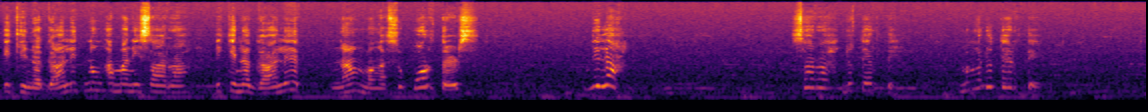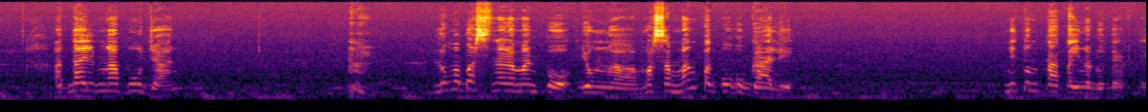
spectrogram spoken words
ikinagalit ng ama ni Sara, ikinagalit ng mga supporters nila. Sara Duterte, mga Duterte. At dahil nga po dyan, lumabas na naman po yung ah, masamang pag-uugali nitong tatay na Duterte.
